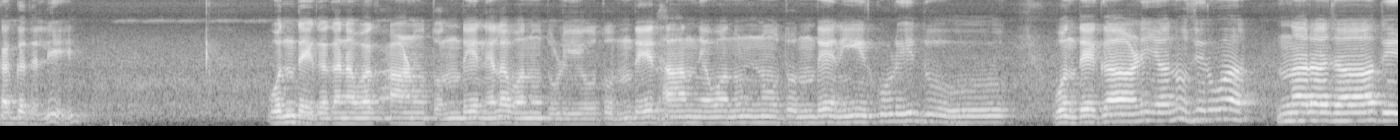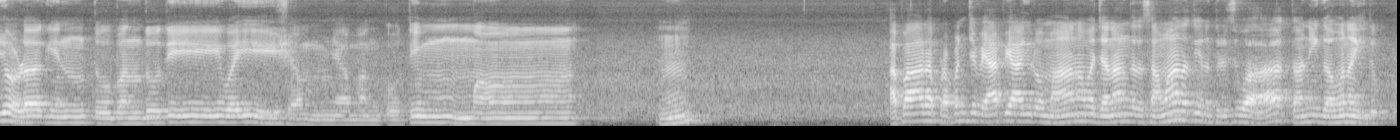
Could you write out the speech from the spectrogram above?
ಕಗ್ಗದಲ್ಲಿ ಒಂದೇ ಗಗನವ ಕಾಣು, ತೊಂದೆ ನೆಲವನು ತುಳಿಯು, ತೊಂದೆ ಧಾನ್ಯವನುಣ್ಣು, ತೊಂದೆ ನೀರ್ಗುಳಿದು ಒಂದೇ ಗಾಳಿಯನುಸಿರುವ ನರಜಾತಿಯೊಳಗಿಂತು ಬಂದು ವೈಷಮ್ಯ ಮಂಕುತಿಮ್ಮ ಅಪಾರ ಪ್ರಪಂಚವ್ಯಾಪಿಯಾಗಿರುವ ಮಾನವ ಜನಾಂಗದ ಸಮಾನತೆಯನ್ನು ತಿಳಿಸುವ ತನಿಗಮನ ಇದು.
